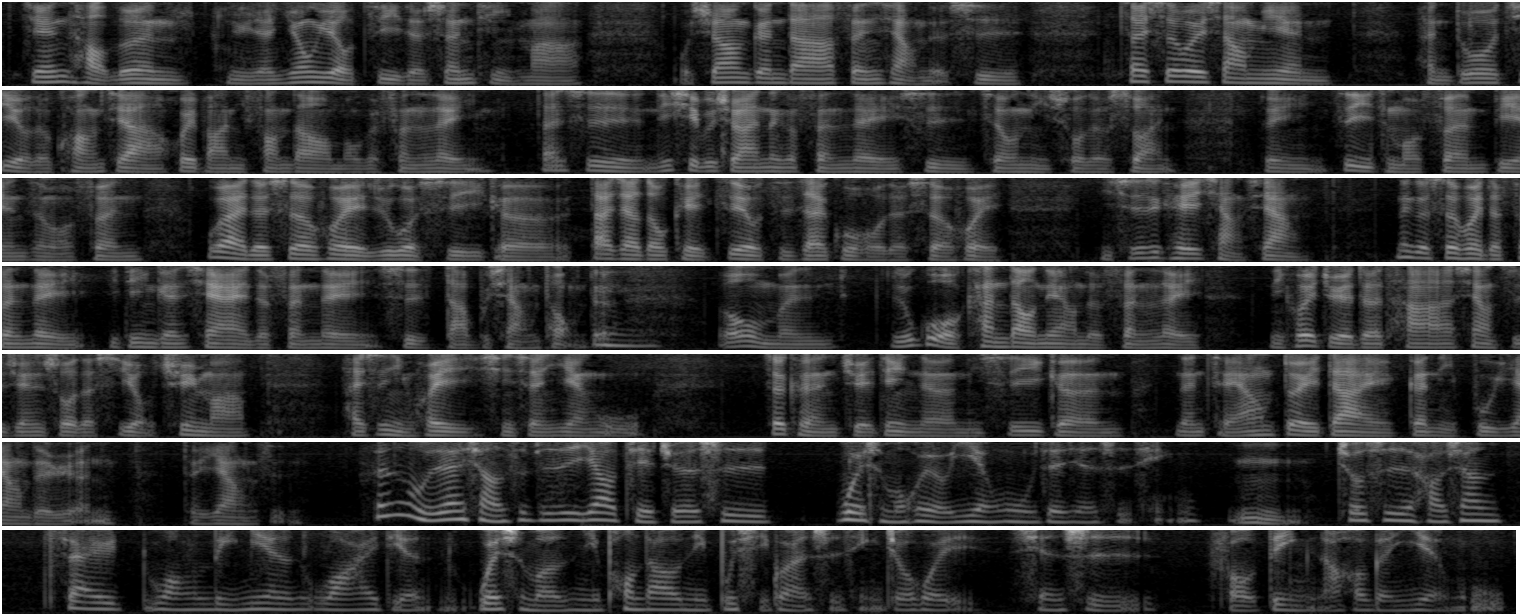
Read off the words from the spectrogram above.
今天讨论女人拥有自己的身体吗？我希望跟大家分享的是，在社会上面，很多既有的框架会把你放到某个分类，但是你喜不喜欢那个分类是只有你说了算。所以你自己怎么分，别人怎么分。未来的社会如果是一个大家都可以自由自在过活的社会，你其实可以想象，那个社会的分类一定跟现在的分类是大不相同的。嗯而我们如果看到那样的分类，你会觉得它像子轩说的是有趣吗？还是你会心生厌恶？这可能决定了你是一个能怎样对待跟你不一样的人的样子。但是我在想，是不是要解决的是为什么会有厌恶这件事情？嗯，就是好像再往里面挖一点，为什么你碰到你不习惯的事情，就会先是否定，然后跟厌恶。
